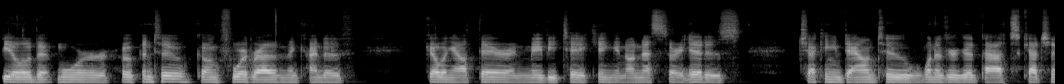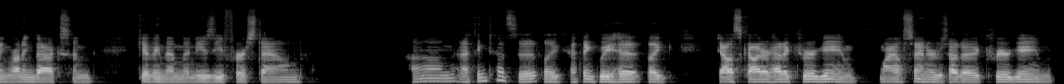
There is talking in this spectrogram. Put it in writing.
be a little bit more open to going forward rather than kind of going out there and maybe taking an unnecessary hit is checking down to one of your good pass catching running backs and giving them an easy first down. Um, I think that's it. Like I think we hit like Dallas Goedert had a career game. Miles Sanders had a career game.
